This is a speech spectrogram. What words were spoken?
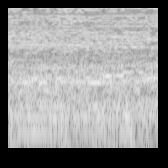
プレゼントは?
